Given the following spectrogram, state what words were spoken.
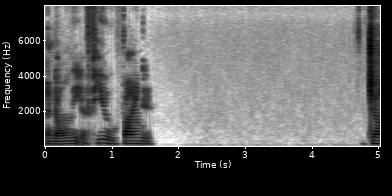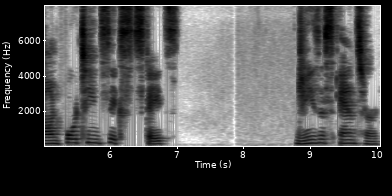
and only a few find it. John 14:6 states, Jesus answered,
